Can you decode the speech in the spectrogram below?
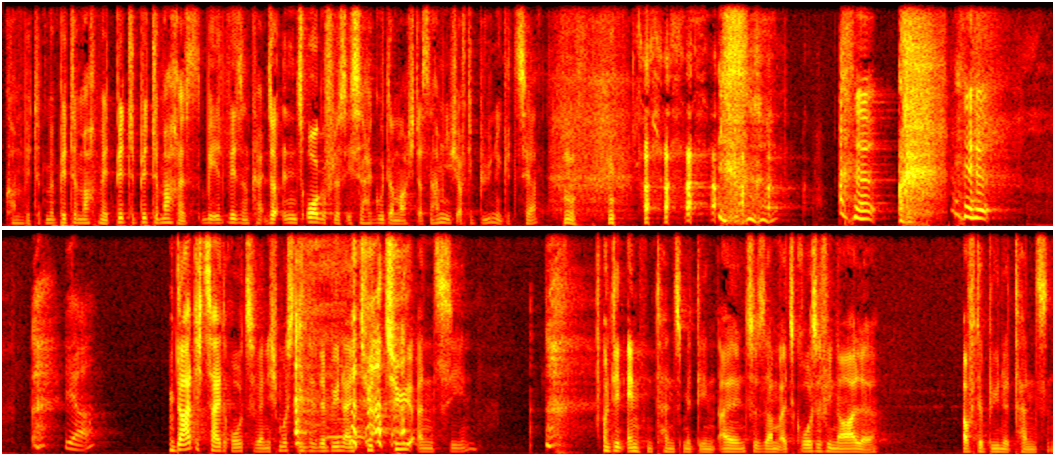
komm bitte, bitte mach mit, bitte, bitte mach es. Wir, wir sind kein, so ins Ohr geflüstert. Ich sage, gut, dann mach ich das. Dann haben die mich auf die Bühne gezerrt. Ja. Und da hatte ich Zeit, rot zu werden. Ich musste hinter der Bühne ein Tütü anziehen. Und den Ententanz mit denen allen zusammen als große Finale auf der Bühne tanzen.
